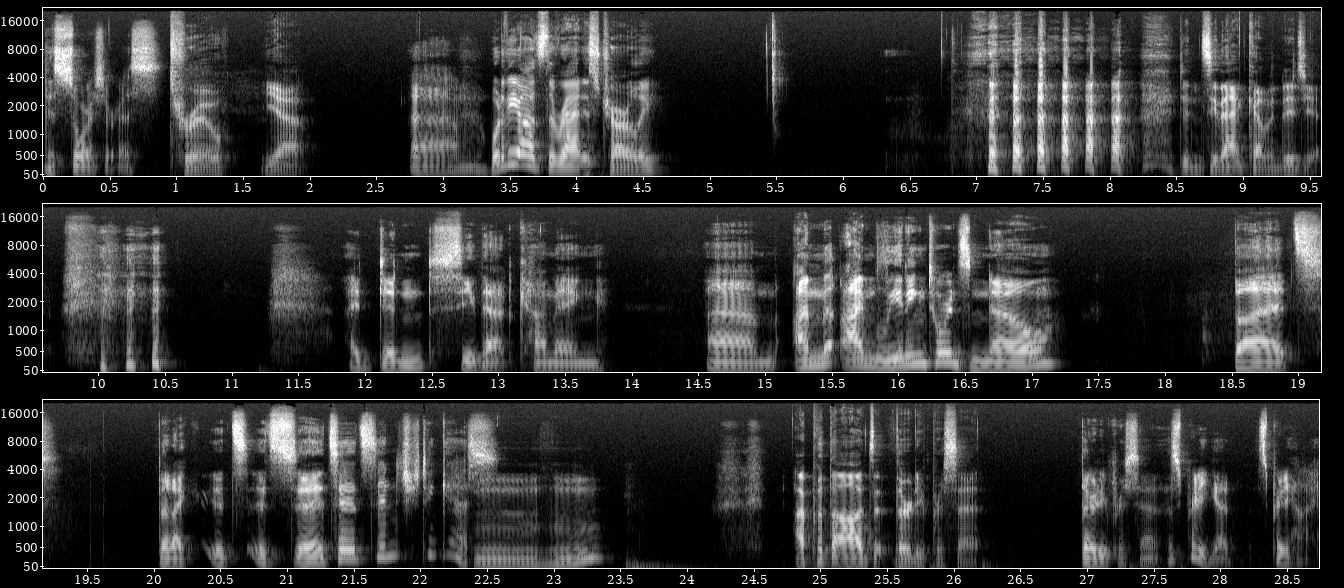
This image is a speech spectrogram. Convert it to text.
the sorceress. True. Yeah. Um, What are the odds the rat is Charlie? Didn't see that coming, did you? I didn't see that coming. Um, I'm I'm leaning towards no, but but I it's it's it's it's an interesting guess. Mm-hmm. I put the odds at 30%. Thirty percent. That's pretty good. That's pretty high.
